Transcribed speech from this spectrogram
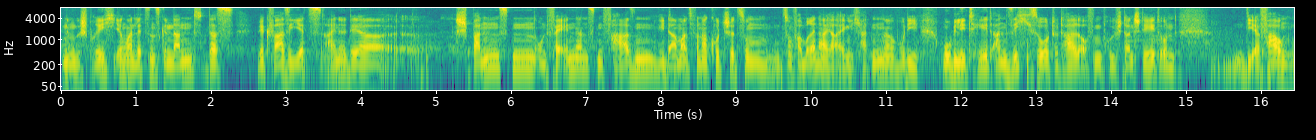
in einem Gespräch irgendwann letztens genannt, dass wir quasi jetzt eine der spannendsten und veränderndsten Phasen, wie damals von der Kutsche zum, zum Verbrenner ja eigentlich hatten, ne? wo die Mobilität an sich so total auf dem Prüfstand steht und die Erfahrung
